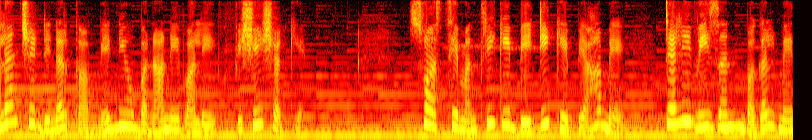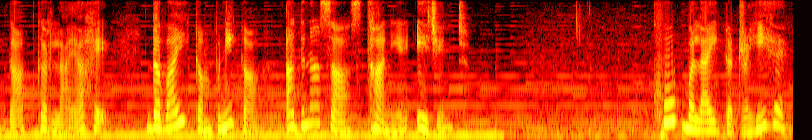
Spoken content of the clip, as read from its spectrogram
लंच डिनर का मेन्यू बनाने वाले विशेषज्ञ। स्वास्थ्य मंत्री की बेटी के ब्याह में टेलीविज़न बगल में दाप कर लाया है। दवाई कंपनी का अदना सा स्थानीय एजेंट खूब मलाई कट रही है।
